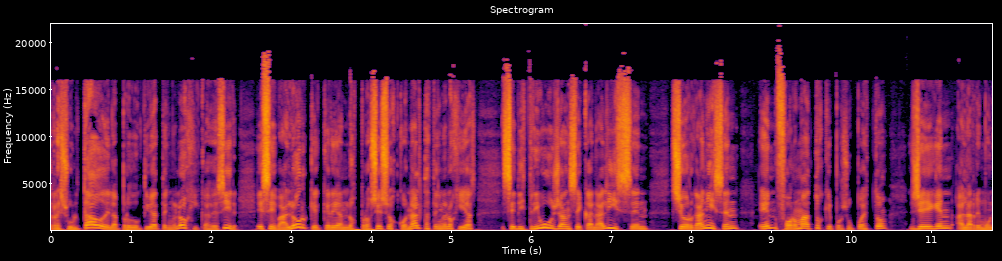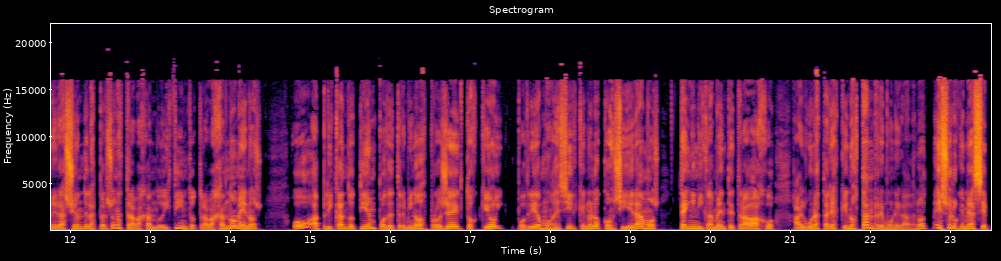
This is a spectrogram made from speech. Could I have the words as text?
resultado de la productividad tecnológica, es decir, ese valor que crean los procesos con altas tecnologías, se distribuyan, se canalicen, se organicen en formatos que por supuesto lleguen a la remuneración de las personas trabajando distinto, trabajando menos o aplicando tiempo a determinados proyectos que hoy podríamos decir que no lo consideramos técnicamente trabajo, algunas tareas que no están remuneradas. Eso es lo que me hace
